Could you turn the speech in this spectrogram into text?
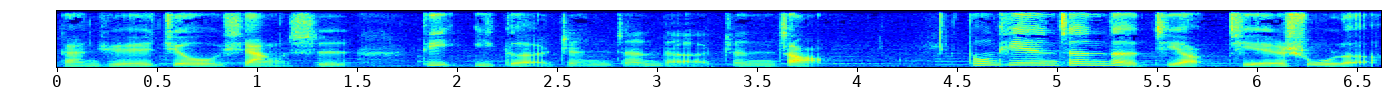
感觉就像是。第一个真正的征兆，冬天真的就要结束了，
